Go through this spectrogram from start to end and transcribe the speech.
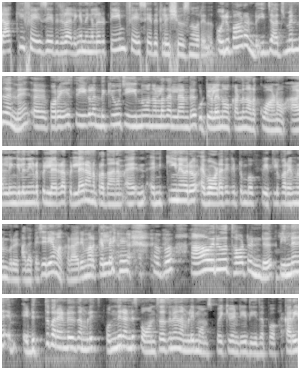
രാഖി ഫേസ് ചെയ്തിട്ടുള്ള അല്ലെങ്കിൽ നിങ്ങളുടെ ഒരു ടീം ഫേസ് ചെയ്തിട്ടുള്ള ഇഷ്യൂസ് എന്ന് പറയുന്നത്? ഒരുപാടുണ്ട്. ഈ ജഡ്ജ്മെന്റ് തന്നെ കുറെ സ്ത്രീകൾ എന്തൊക്കെയോ ചെയ്യുന്നു എന്നുള്ളതല്ലാണ്ട് കുട്ടികളെ നോക്കാണ്ട് നടക്കുവാണോ? അല്ലെങ്കിൽ നിങ്ങളുടെ പിള്ളേരുടെ പിള്ളേരാണ് പ്രധാനം. എനിക്കിങ്ങനെ ഒരു അവാർഡൊക്കെ കിട്ടുമ്പോൾ വീട്ടിൽ പറയുമ്പോഴും പറയും അതൊക്കെ ശരിയാ മക്കളാരും മറക്കല്ലേ? അപ്പോൾ ആ ഒരു തോട്ട് ഉണ്ട്. പിന്നെ എടുത്തു പറയേണ്ടത് നമ്മൾ ഒന്ന് രണ്ട് സ്പോൺസേഴ്സിനെ നമ്മൾ ഈ മോംസ്പോയ്ക്ക് വേണ്ടി ഇത് ചെയ്തപ്പോൾ കറി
